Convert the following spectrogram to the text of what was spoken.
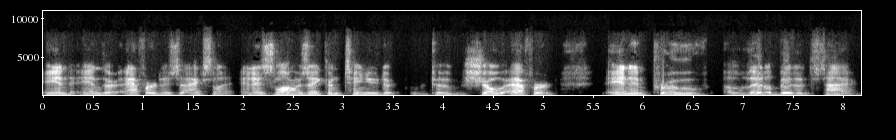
and and their effort is excellent. And as long as they continue to to show effort, and improve a little bit at a time.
